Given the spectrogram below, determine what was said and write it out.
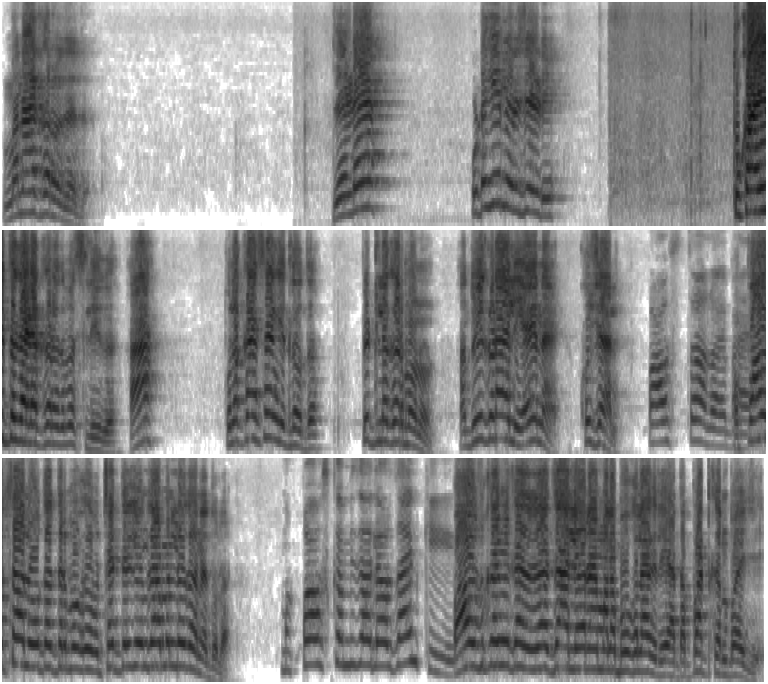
मग नाही करू देत जेडे? कुठे गेली रे जेडी? तू काय इथं गाड्या करत बसली ग हा? तुला काय सांगितलं होतं? पिठलं कर म्हणून. आणि तू इकडे आली आहे ना? खुशाल पाऊस चालू आहे मग बाहेर. पाऊस चालू होता तर मग छत्री घेऊन जा म्हणलं होतं ना तुला. मग पाऊस कमी झाल्यावर जाईन की. पाऊस कमी का- झाल्यावर नाही मला भूक लागली आता पटकन पाहिजे.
